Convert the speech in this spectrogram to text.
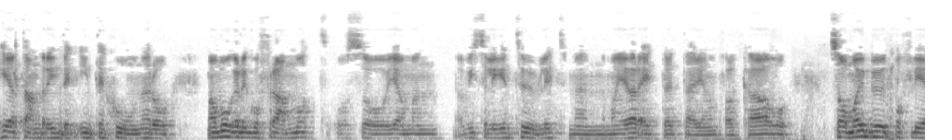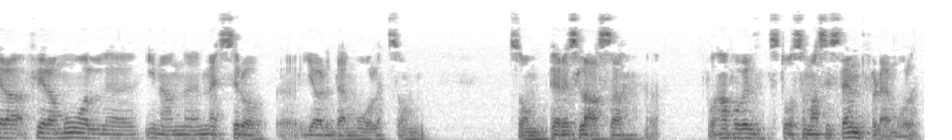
helt andra intentioner och man vågade gå framåt och så gör man, ja, visserligen turligt, men man gör 1-1 där genom Falcao. Så har man ju bud på flera, flera mål eh, innan eh, Messi då gör det där målet som, som Perez Lasa han får väl stå som assistent för det här målet,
